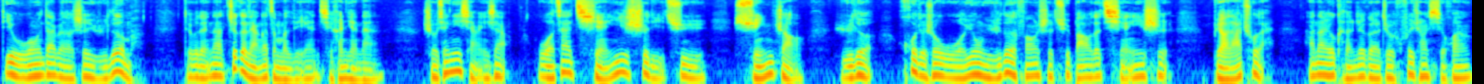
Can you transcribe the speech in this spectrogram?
第五宫代表的是娱乐嘛，对不对？那这个两个怎么连？其实很简单，首先你想一下，我在潜意识里去寻找娱乐，或者说我用娱乐的方式去把我的潜意识表达出来啊，那有可能这个就非常喜欢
